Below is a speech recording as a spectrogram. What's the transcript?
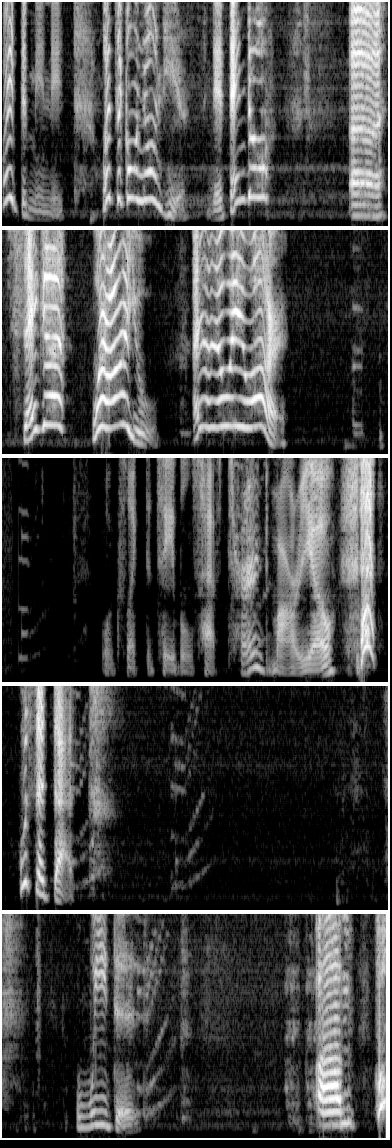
Wait a minute. What's going on here? Nintendo? Uh, Sega? Where are you? I don't know where you are. Looks like the tables have turned, Mario. Ah! Who said that? We did. Um, who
